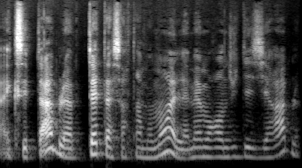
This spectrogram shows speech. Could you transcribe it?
acceptable. Peut-être à certains moments, elle l'a même rendue désirable.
